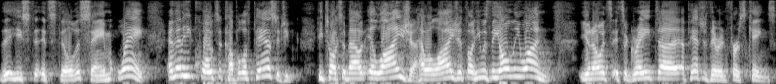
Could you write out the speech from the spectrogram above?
it's still the same way. And then he quotes a couple of passages. He, he talks about Elijah, how Elijah thought he was the only one. You know, it's, it's a great uh, passage there in First Kings.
